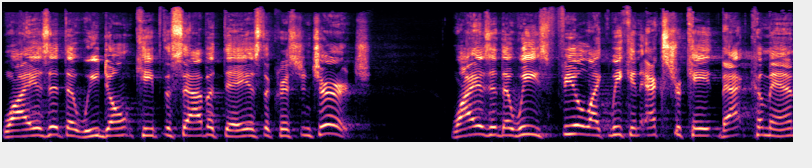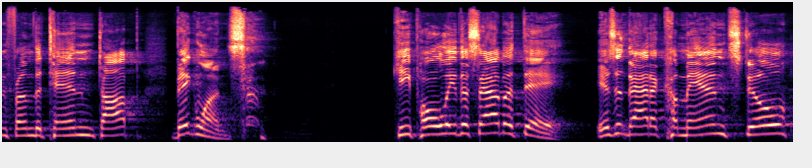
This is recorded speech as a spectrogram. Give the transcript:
"Why is it that we don't keep the Sabbath day as the Christian church? Why is it that we feel like we can extricate that command from the 10 top big ones? keep holy the Sabbath day. Isn't that a command still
